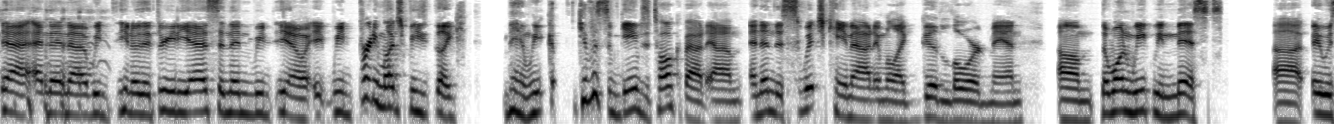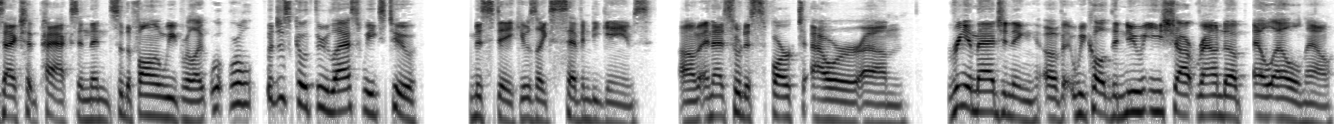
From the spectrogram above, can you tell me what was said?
yeah, and then uh, we, you know, the 3DS, and then we, you know, it, we'd pretty much be like, man, we give us some games to talk about. Um, and then the Switch came out, and we're like, good lord, man. Um, the one week we missed, uh, it was actually PAX, and then so the following week we're like, we'll, we'll, we'll just go through last week's too. Mistake, it was like 70 games, um, and that sort of sparked our um, reimagining of we call it the new eShop Roundup LL now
